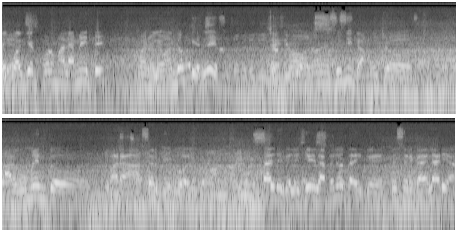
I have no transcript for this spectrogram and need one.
de cualquier forma la mete. Bueno, Lewandowski es de eso. No, no necesita muchos argumentos para hacerte un gol. Con tal de que le llegue la pelota y que esté cerca del área,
